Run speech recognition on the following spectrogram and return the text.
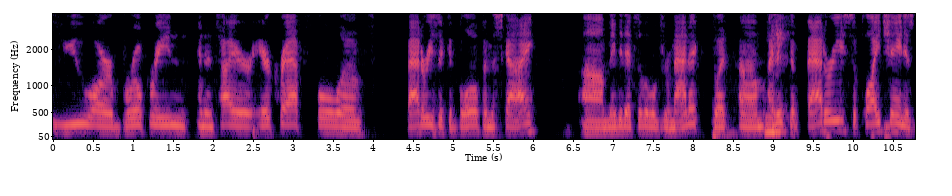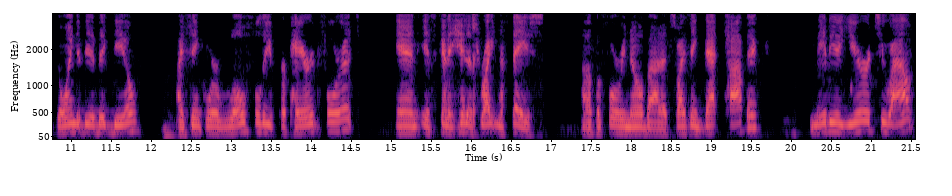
you are brokering an entire aircraft full of batteries that could blow up in the sky. Um, maybe that's a little dramatic, but um, I think the battery supply chain is going to be a big deal. I think we're woefully prepared for it, and it's going to hit us right in the face uh, before we know about it. So I think that topic, maybe a year or two out,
